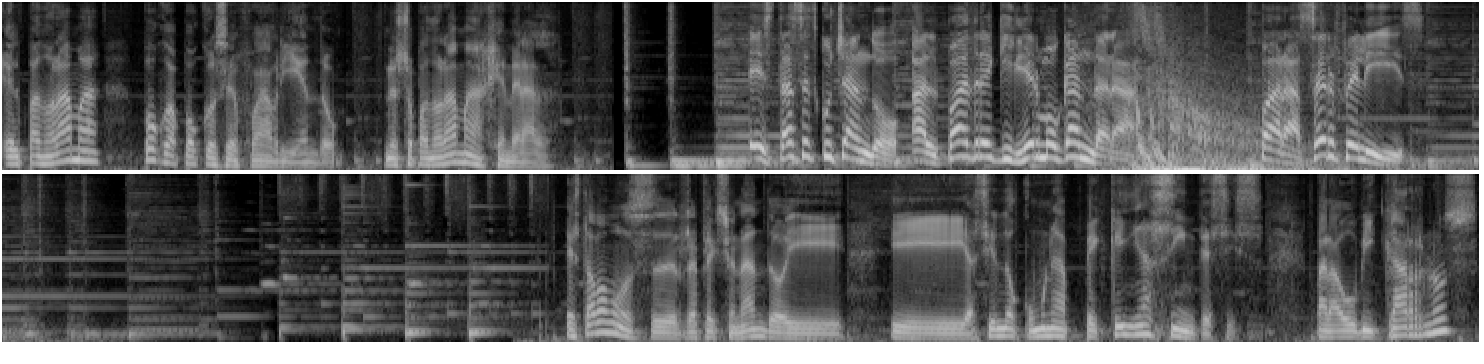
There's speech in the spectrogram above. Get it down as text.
el panorama poco a poco se fue abriendo. Nuestro panorama general. Estás escuchando al Padre Guillermo Gándara para ser feliz. Estábamos eh, reflexionando y, y, haciendo como una pequeña síntesis para ubicarnos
